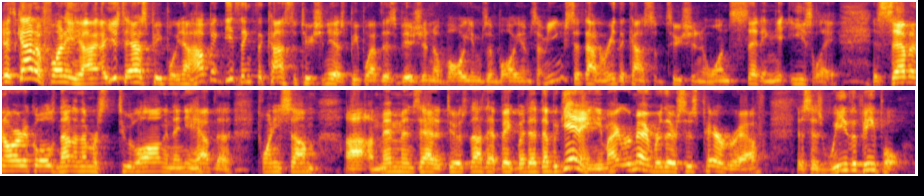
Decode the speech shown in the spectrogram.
It's kind of funny. I, I, used to ask people, you know, how big do you think the Constitution is? People have this vision of volumes and volumes. I mean, you can sit down and read the Constitution in one sitting easily. It's seven articles, none of them are too long, and then you have the 20 some uh, amendments added to it. It's not that big. But at the beginning, you might remember there's this paragraph that says, We the people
